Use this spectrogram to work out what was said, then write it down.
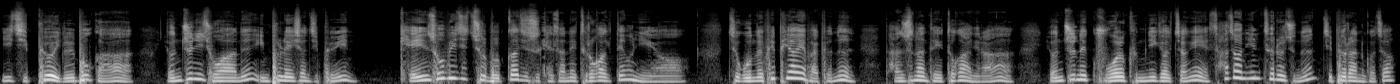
이 지표 일부가 연준이 좋아하는 인플레이션 지표인 개인 소비 지출 물가 지수 계산에 들어가기 때문이에요. 즉 오늘 PPI 발표는 단순한 데이터가 아니라 연준의 9월 금리 결정에 사전 힌트를 주는 지표라는 거죠.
